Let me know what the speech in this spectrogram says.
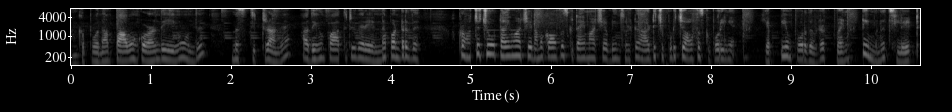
அங்கே போனால் பாவம் குழந்தையும் வந்து மிஸ் திட்டுறாங்க. அதையும் பார்த்துட்டு வேறு என்ன பண்ணுறது அப்புறம் அச்சோ டைம் ஆச்சு நமக்கு ஆஃபீஸ்க்கு டைம் ஆச்சு அப்படின்னு சொல்லிட்டு அடித்து பிடிச்சி ஆஃபீஸ்க்கு போகிறீங்க எப்பயும் போகிறத விட டுவெண்ட்டி மினிட்ஸ் லேட்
